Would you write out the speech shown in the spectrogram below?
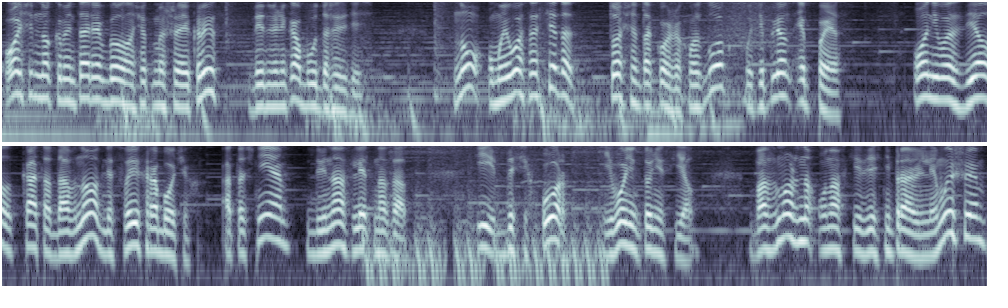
Очень много комментариев было насчет мышей и крыс, да и наверняка будут даже здесь. Ну, у моего соседа точно такой же хозблок утеплен EPS. Он его сделал как-то давно для своих рабочих, а точнее 12 лет назад. И до сих пор его никто не съел. Возможно, у нас здесь неправильные мыши,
